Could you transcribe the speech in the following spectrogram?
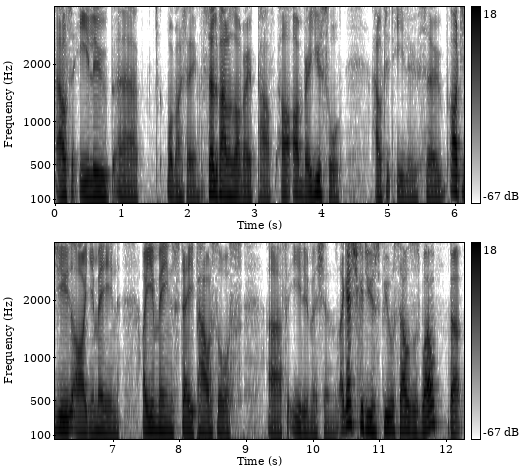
outer Eeloo, uh, what am I saying? Solar panels aren't very powerful, aren't very useful out at Eeloo. So RTGs are your main, are your mainstay power source uh, for Eeloo missions. I guess you could use fuel cells as well, but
